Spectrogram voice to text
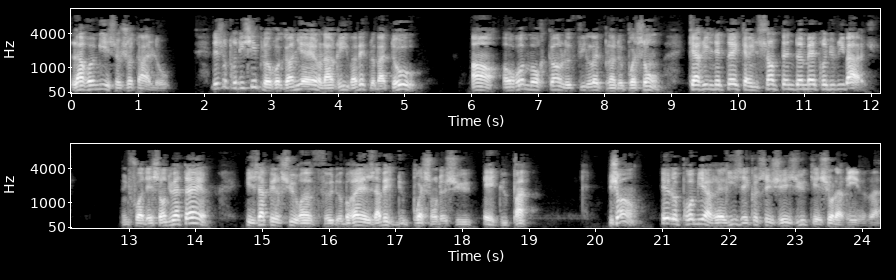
l'a remis et se jeta à l'eau. Les autres disciples regagnèrent la rive avec le bateau, en remorquant le filet plein de poissons, car il n'était qu'à une centaine de mètres du rivage. Une fois descendus à terre, ils aperçurent un feu de braise avec du poisson dessus et du pain. Jean est le premier à réaliser que c'est Jésus qui est sur la rive.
